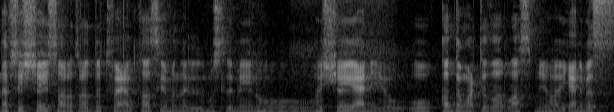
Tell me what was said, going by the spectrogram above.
نفس الشيء صارت ردة فعل قاسية من المسلمين وهالشيء يعني وقدموا اعتذار رسمي وهاي. يعني بس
